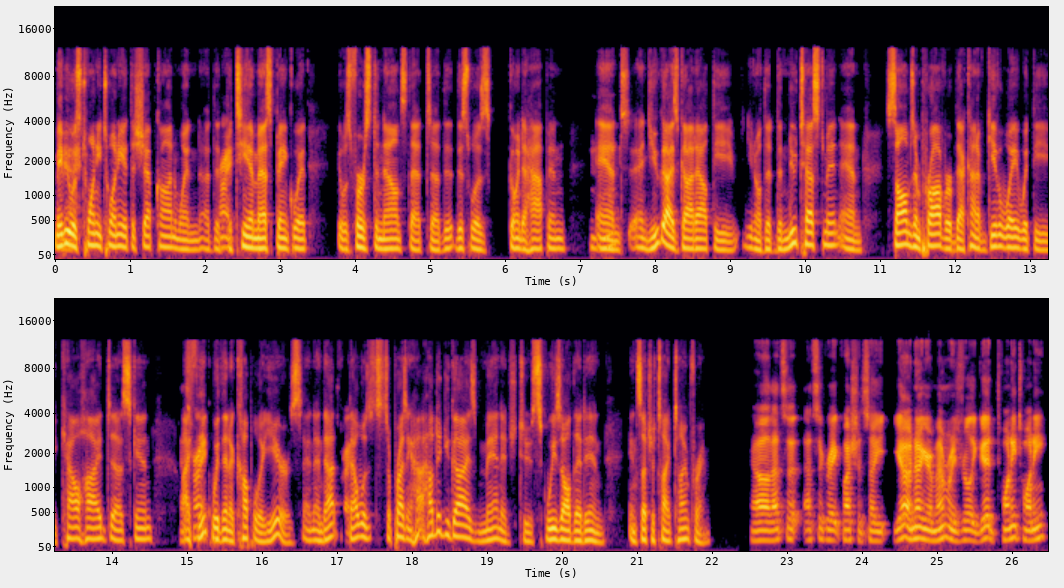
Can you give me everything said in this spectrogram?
maybe it was 2020 at the ShepCon when uh, the, right. the, TMS banquet, it was first announced that uh, th- this was going to happen. Mm-hmm. And, and you guys got out the, you know, the, the New Testament and Psalms and Proverb that kind of giveaway with the cowhide uh, skin that's I right. think within a couple of years, and and that right. that was surprising. How how did you guys manage to squeeze all that in in such a tight time frame? Oh, that's a that's a great question. So, yeah, no, your memory is really good. 2020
